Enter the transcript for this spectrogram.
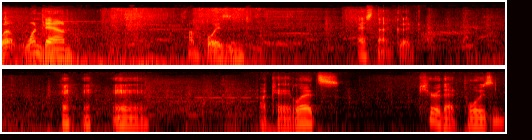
Well, one down. I'm poisoned. That's not good. okay, let's cure that poison.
